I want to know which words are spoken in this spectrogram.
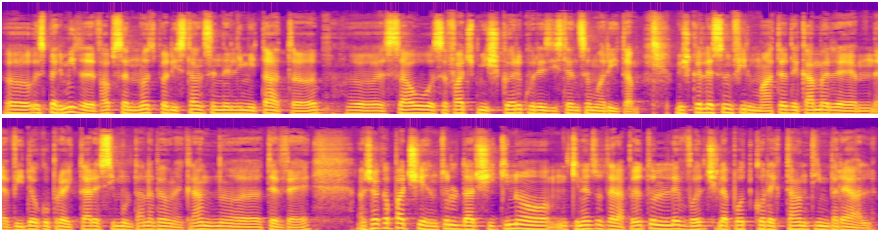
uh, îți permite de fapt să înnoți pe o distanță nelimitată uh, sau să faci mișcări cu rezistență mărită. Mișcările sunt filmate de camere video cu proiectare simultană pe un ecran uh, TV, așa că pacientul, dar și kino, kinetoterapeutul le văd și le pot corecta în timp real.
